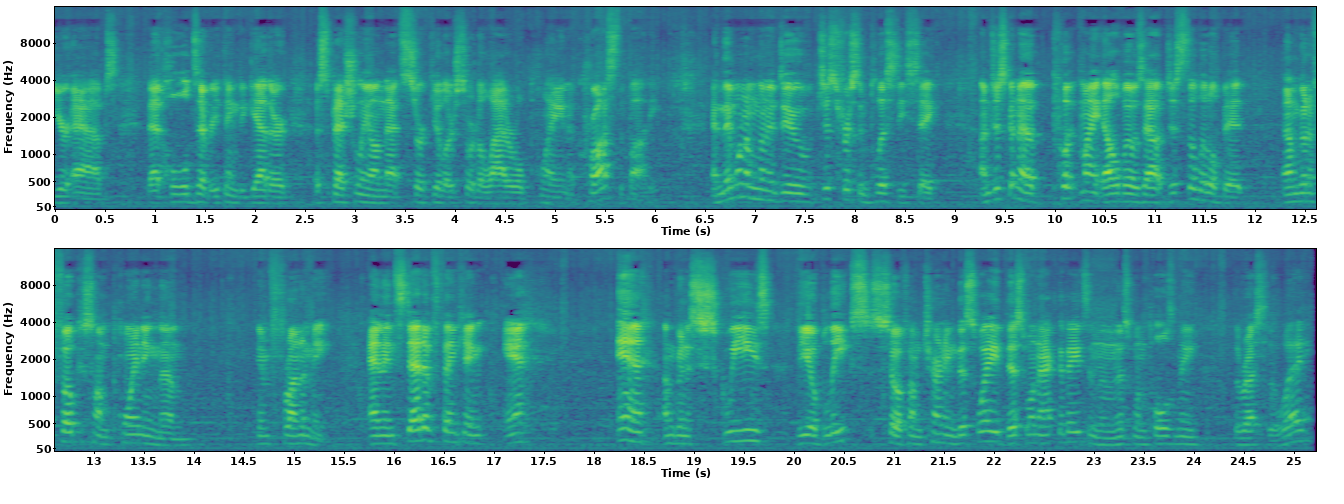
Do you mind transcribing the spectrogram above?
your abs that holds everything together, especially on that circular sort of lateral plane across the body. And then what I'm going to do, just for simplicity's sake, I'm just going to put my elbows out just a little bit, and I'm going to focus on pointing them in front of me. And instead of thinking, eh, eh, I'm going to squeeze the obliques. So if I'm turning this way, this one activates, and then this one pulls me the rest of the way.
